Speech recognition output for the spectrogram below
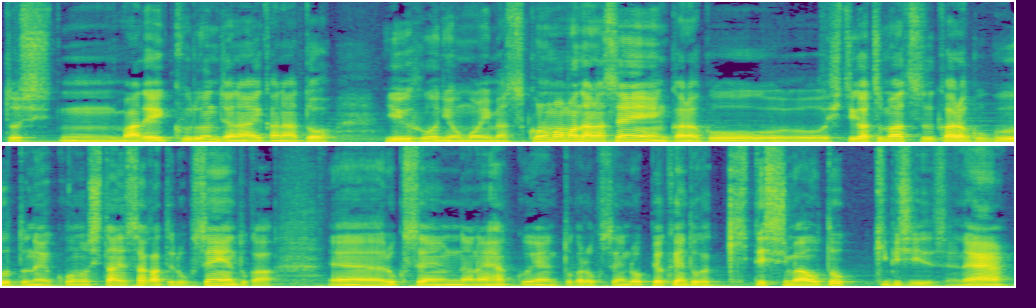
とうん、まで来るんじゃないかなというふうに思います。このまま7000円からこう、7月末からこうぐーっとね、この下に下がって6000円とか、えー、6700円とか6600円とか来てしまうと厳しいですよね。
